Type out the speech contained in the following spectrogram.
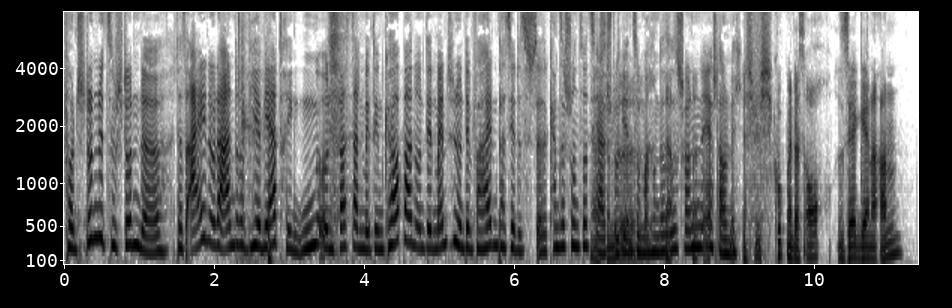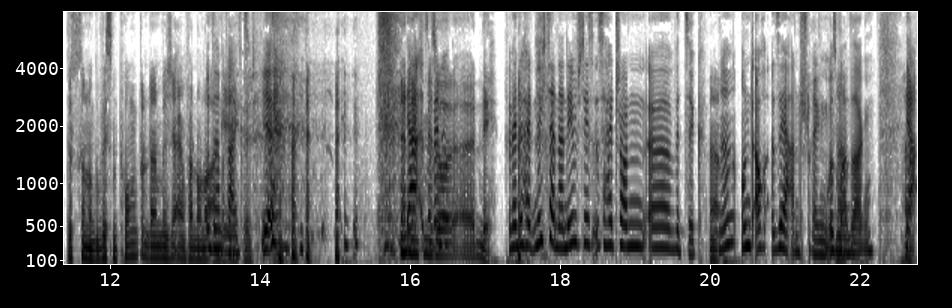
von Stunde zu Stunde das ein oder andere Bier mehr trinken und was dann mit den Körpern und den Menschen und dem Verhalten passiert, das äh, kannst du schon Sozialstudien sind, zu äh, machen. Das ja, ist schon ja. erstaunlich. Ich, ich gucke mir das auch sehr gerne an, bis zu einem gewissen Punkt und dann bin ich einfach nur noch Und dann angeekelt. reicht's. Ja. Dann Ja, also mir so, wenn äh, nee. Wenn du halt nüchtern daneben stehst, ist halt schon äh, witzig. Ja. Ne? Und auch sehr anstrengend, muss Ja. man sagen. Ja. Ja.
